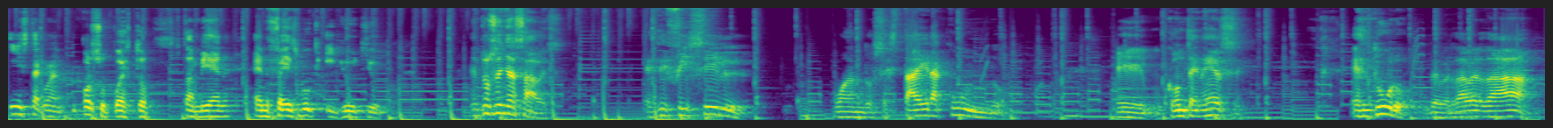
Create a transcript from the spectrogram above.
Instagram y por supuesto también en Facebook y YouTube. Entonces ya sabes, es difícil cuando se está iracundo eh, contenerse. Es duro, de verdad, verdad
